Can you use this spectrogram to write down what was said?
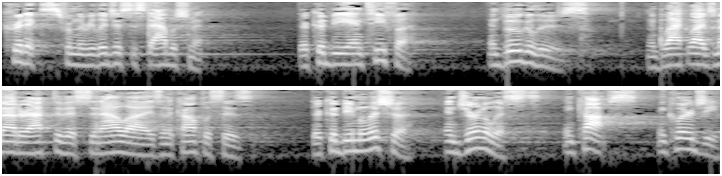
critics from the religious establishment. There could be Antifa and Boogaloos and Black Lives Matter activists and allies and accomplices. There could be militia and journalists and cops and clergy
